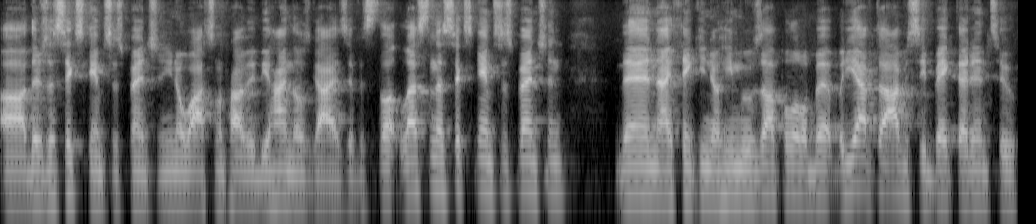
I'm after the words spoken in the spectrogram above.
uh, there's a six game suspension, you know Watson will probably be behind those guys. If it's less than a six game suspension, then I think you know he moves up a little bit. But you have to obviously bake that into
